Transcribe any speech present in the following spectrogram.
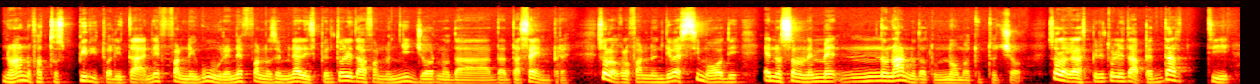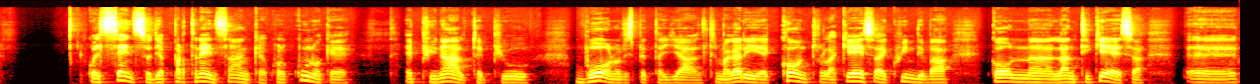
non hanno fatto spiritualità, né fanno i guru, né fanno seminari di spiritualità, fanno ogni giorno da, da, da sempre. Solo che lo fanno in diversi modi e non, nemmeno, non hanno dato un nome a tutto ciò. Solo che la spiritualità, per darti quel senso di appartenenza anche a qualcuno che è più in alto, è più buono rispetto agli altri, magari è contro la Chiesa e quindi va con l'antichiesa, eh,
